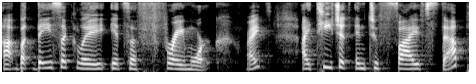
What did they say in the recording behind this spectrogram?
Uh, but basically, it's a framework, right? I teach it into five step.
